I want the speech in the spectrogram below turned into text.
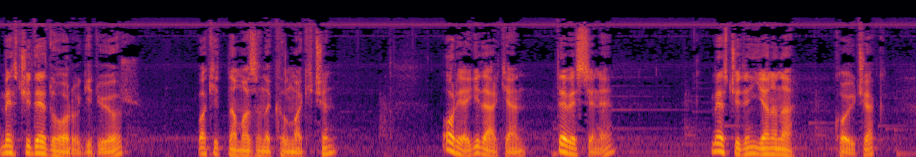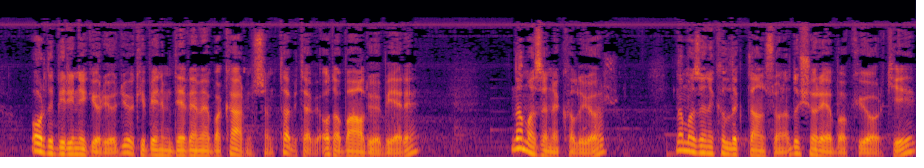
mescide doğru gidiyor, vakit namazını kılmak için. Oraya giderken devesini mescidin yanına koyacak. Orada birini görüyor. Diyor ki benim deveme bakar mısın? Tabii tabii o da bağlıyor bir yere. Namazını kılıyor. Namazını kıldıktan sonra dışarıya bakıyor ki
